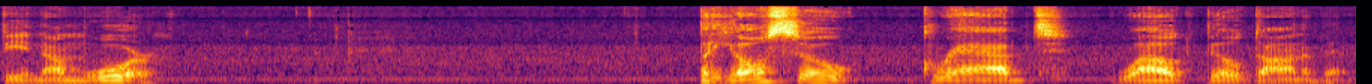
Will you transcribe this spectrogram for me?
Vietnam War. But he also grabbed Wild Bill Donovan.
